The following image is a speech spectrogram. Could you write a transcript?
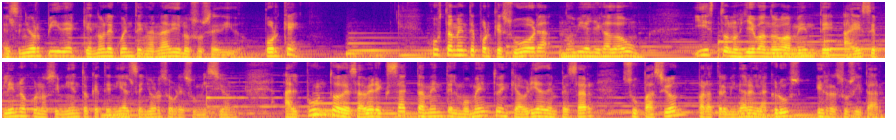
El Señor pide que no le cuenten a nadie lo sucedido. ¿Por qué? Justamente porque su hora no había llegado aún. Y esto nos lleva nuevamente a ese pleno conocimiento que tenía el Señor sobre su misión, al punto de saber exactamente el momento en que habría de empezar su pasión para terminar en la cruz y resucitar.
